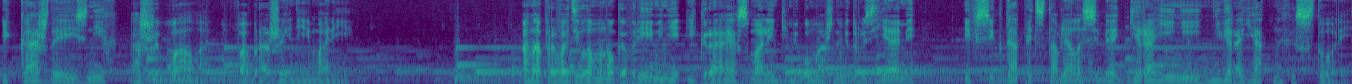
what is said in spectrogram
и каждая из них оживала в воображении Марии. Она проводила много времени, играя с маленькими бумажными друзьями, и всегда представляла себя героиней невероятных историй.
